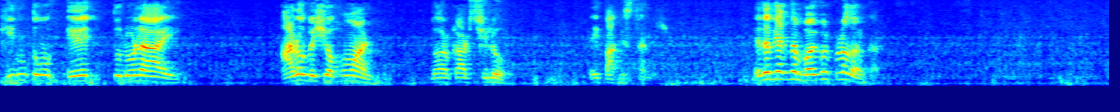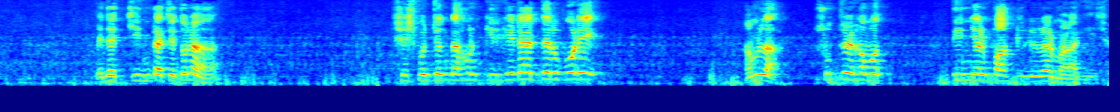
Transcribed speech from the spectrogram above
কিন্তু এর তুলনায় আরও বেশি অপমান দরকার ছিল। এই পাকিস্তানের। এদেরকে একদম বয়কট করা দরকার। এদের চিন্তা চেতনা শেষ পর্যন্ত এখন ক্রিকেটারদের উপরে হামলা। সূত্রের খবর তিনজন পাক ক্রিকেটার মারা গিয়েছে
